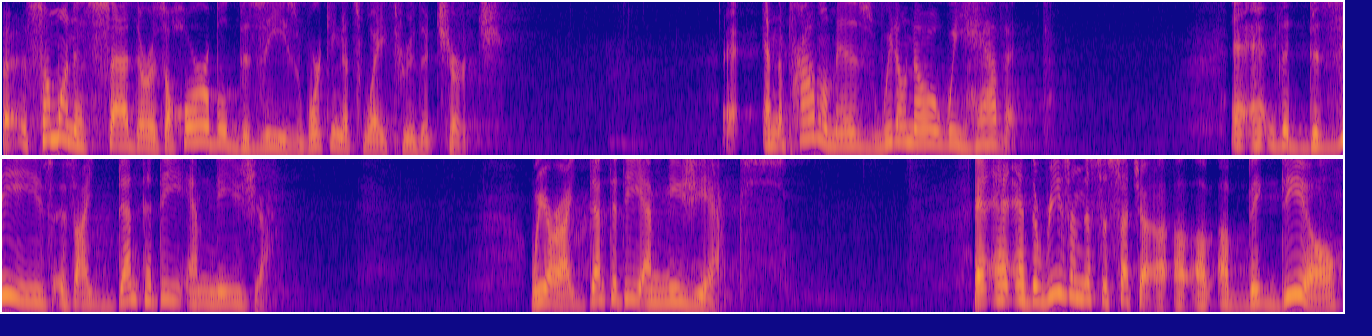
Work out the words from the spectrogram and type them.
Uh, someone has said there is a horrible disease working its way through the church. And the problem is, we don't know we have it. And, and the disease is identity amnesia. We are identity amnesiacs. And, and, the reason this is such a, a, a, big deal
